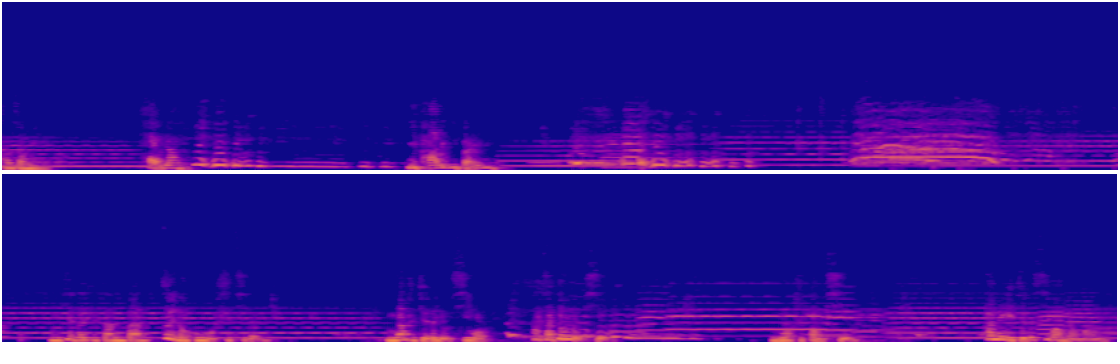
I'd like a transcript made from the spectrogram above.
常小米，好样的！你爬了一百米。你现在是咱们班最能鼓舞士气的人。你要是觉得有希望，大家都有希望；你要是放弃了，他们也觉得希望渺茫了。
